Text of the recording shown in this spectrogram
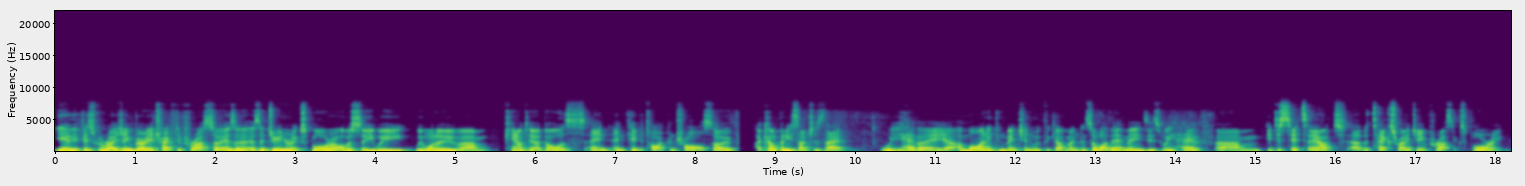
Yeah, the fiscal regime very attractive for us. So as a as a junior explorer, obviously we we want to um, count our dollars and and keep a tight control. So a company such as that we have a, a, mining convention with the government. And so what that means is we have, um, it just sets out uh, the tax regime for us exploring.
